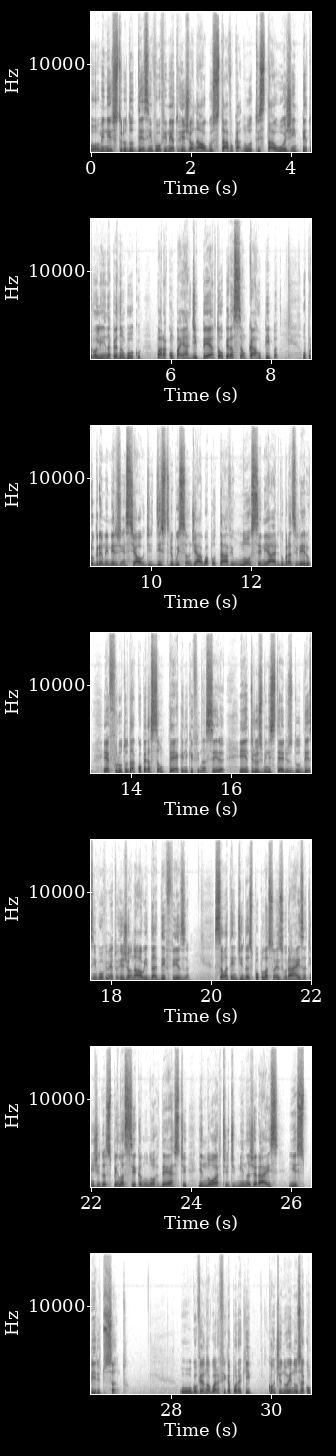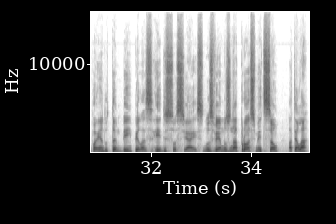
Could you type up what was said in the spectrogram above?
O ministro do Desenvolvimento Regional, Gustavo Canuto, está hoje em Petrolina, Pernambuco, para acompanhar de perto a Operação Carro-Pipa. O programa emergencial de distribuição de água potável no semiárido brasileiro é fruto da cooperação técnica e financeira entre os Ministérios do Desenvolvimento Regional e da Defesa. São atendidas populações rurais atingidas pela seca no Nordeste e Norte de Minas Gerais e Espírito Santo. O governo agora fica por aqui. Continue nos acompanhando também pelas redes sociais. Nos vemos na próxima edição. Até lá!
